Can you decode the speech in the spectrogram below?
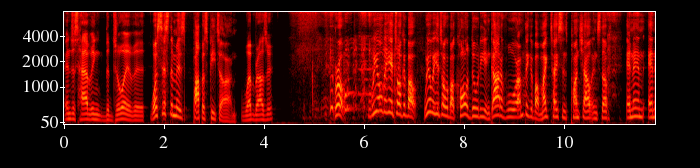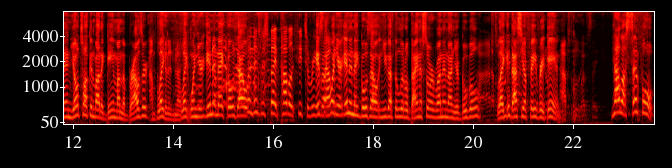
and just having the joy of it. What system is Papa's Pizza on? Web browser. Bro, we over here talking about we over here talking about Call of Duty and God of War. I'm thinking about Mike Tyson's Punch Out and stuff. And then and then y'all talking about a game on the browser. I'm like like when your internet goes out. When disrespect Papa's Pizzeria, It's like when your internet goes out and you got the little dinosaur running on your Google. Like that's your favorite game. Y'all are simple.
